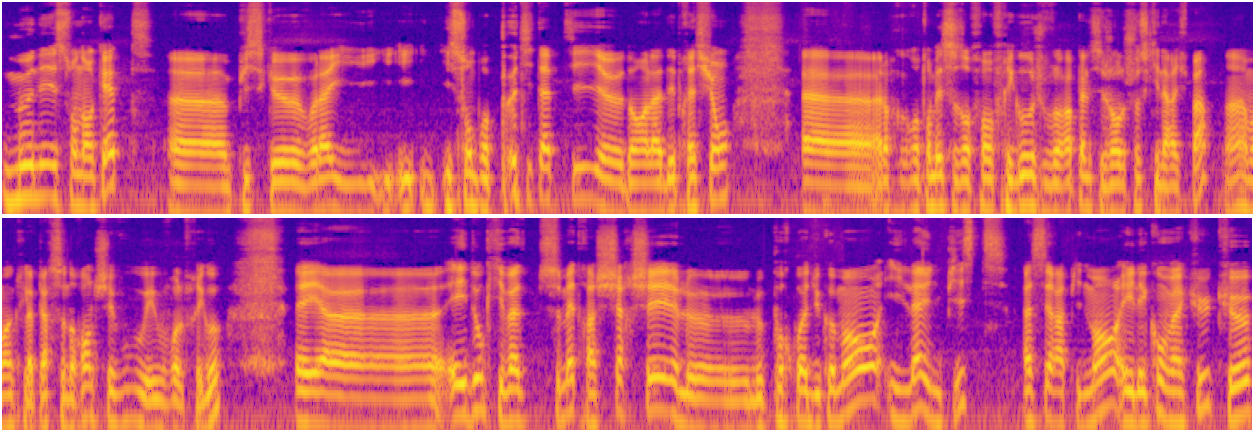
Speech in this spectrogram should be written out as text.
mener son enquête euh, puisque voilà il, il, sombre petit à petit dans la dépression. Alors que quand on met ses enfants au frigo je vous le rappelle c'est le genre de choses qui n'arrive pas hein, à moins que la personne rentre chez vous et ouvre le frigo. Et et donc il va se mettre à chercher le, le pourquoi du comment. Il a une piste assez rapidement et il est convaincu que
